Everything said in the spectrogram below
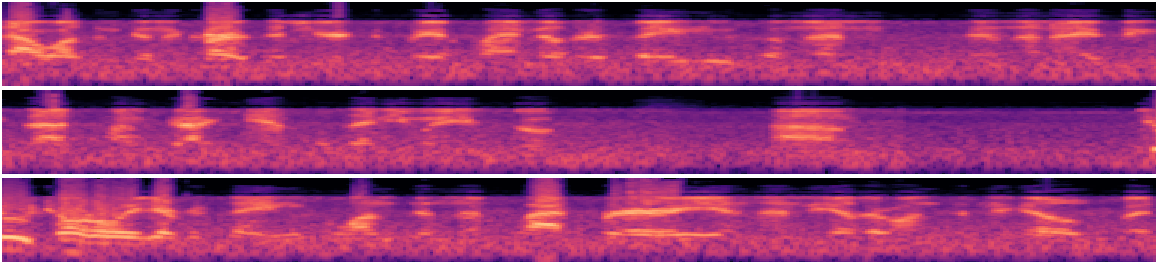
that wasn't in the card this year because we had planned other things, and then and then I think that hunt got canceled anyway. So um, two totally different things. One's in the flat prairie, and then the other one's in the hills. But,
